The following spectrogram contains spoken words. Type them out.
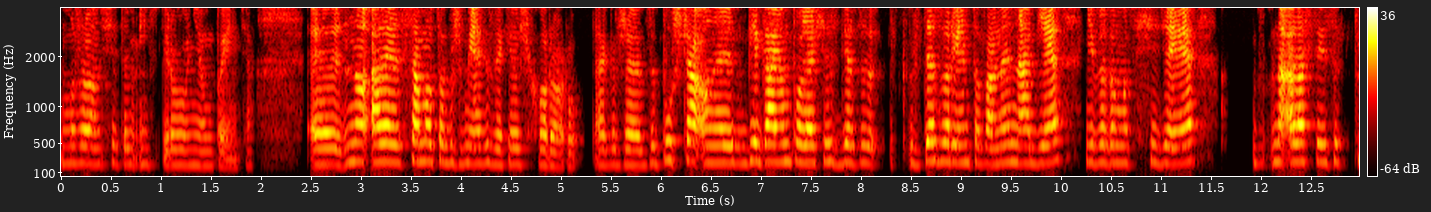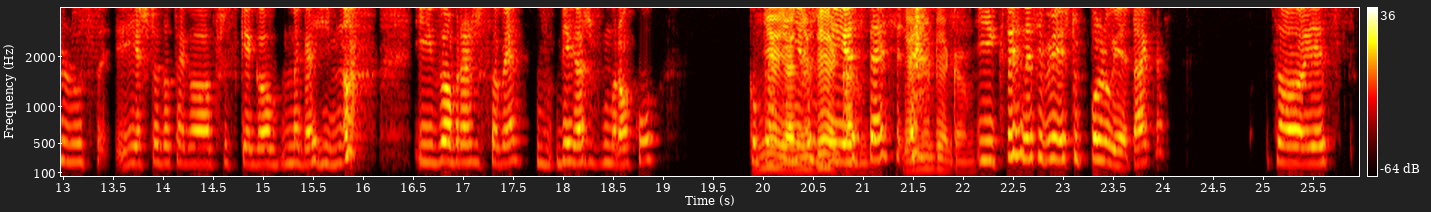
może on się tym inspirował, nie mam pojęcia. E, No, ale samo to brzmi jak z jakiegoś horroru, tak, że wypuszcza, one biegają po lesie zdez- zdezorientowane, nagie, nie wiadomo co się dzieje. Na Alasce jest plus jeszcze do tego wszystkiego mega zimno i wyobrażasz sobie, biegasz w mroku, kompletnie nie, ja nie wiesz gdzie biegam. jesteś Ja nie biegam. i ktoś na ciebie jeszcze poluje, tak? Co jest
